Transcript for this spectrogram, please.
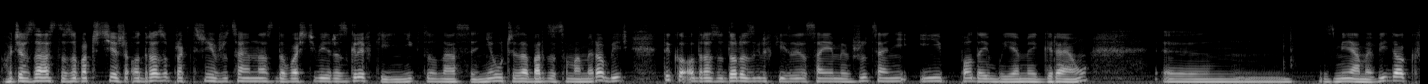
Chociaż zaraz to zobaczycie, że od razu praktycznie wrzucają nas do właściwej rozgrywki. Nikt tu nas nie uczy za bardzo, co mamy robić, tylko od razu do rozgrywki zostajemy wrzuceni i podejmujemy grę. Ym, zmieniamy widok.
